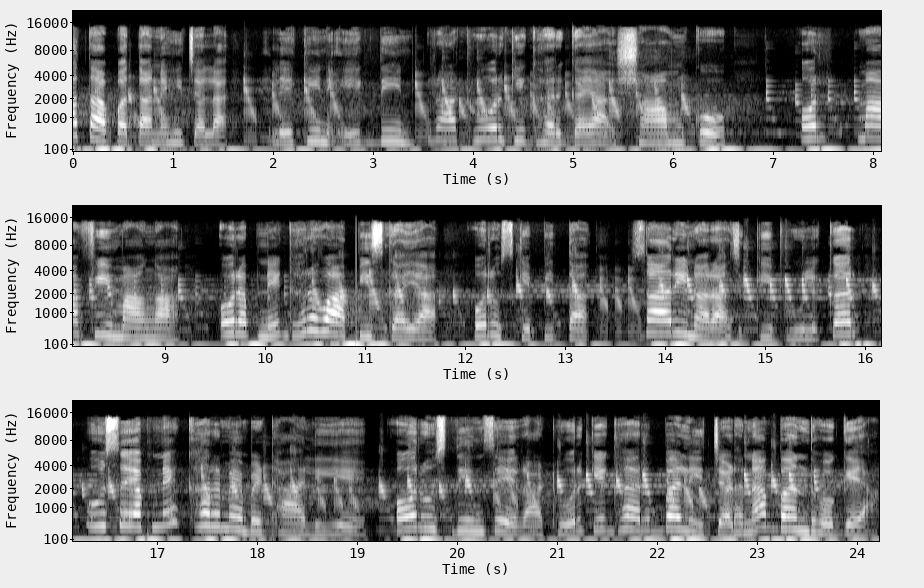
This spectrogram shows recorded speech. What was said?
अता पता नहीं चला। लेकिन एक दिन राठौर के घर गया शाम को और माफ़ी मांगा और अपने घर वापिस गया और उसके पिता सारी नाराज़गी भूल कर उसे अपने घर में बिठा लिए। और उस दिन से राठौर के घर बलि चढ़ना बंद हो गया।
